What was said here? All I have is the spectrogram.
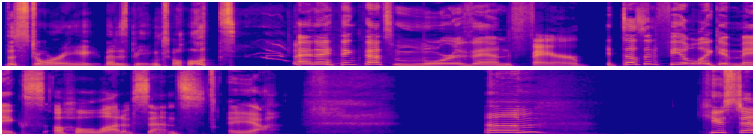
the story that is being told. and I think that's more than fair. It doesn't feel like it makes a whole lot of sense. Yeah. Um Houston,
